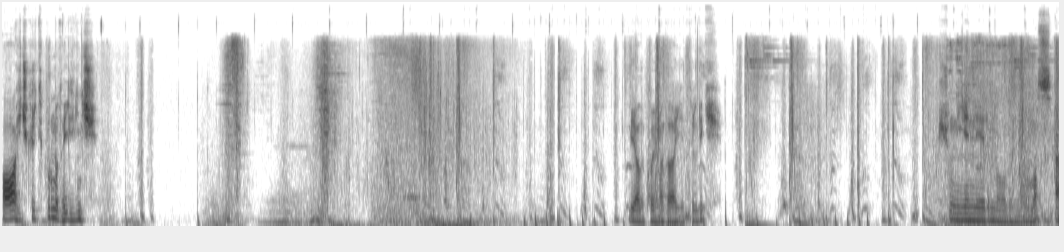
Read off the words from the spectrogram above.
Aa hiç kritik vurmadı. İlginç. Bir alıkoyma daha getirdik. Şunu yenileyelim ne olur ne olmaz. Heh.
